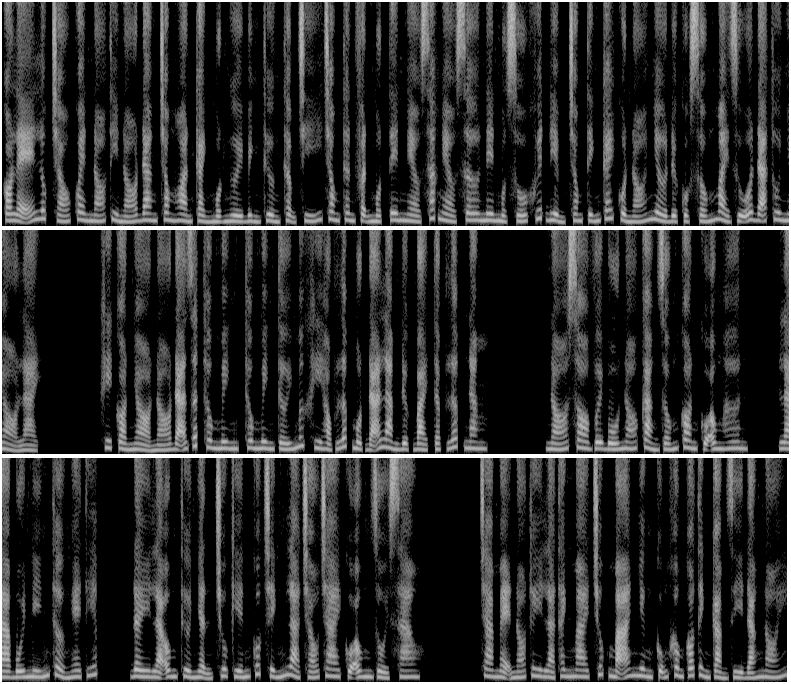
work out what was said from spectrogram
Có lẽ lúc cháu quen nó thì nó đang trong hoàn cảnh một người bình thường thậm chí trong thân phận một tên nghèo sắc nghèo sơ nên một số khuyết điểm trong tính cách của nó nhờ được cuộc sống mài rũa đã thu nhỏ lại. Khi còn nhỏ nó đã rất thông minh, thông minh tới mức khi học lớp 1 đã làm được bài tập lớp 5. Nó so với bố nó càng giống con của ông hơn. Là bối nín thở nghe tiếp. Đây là ông thừa nhận Chu Kiến Quốc chính là cháu trai của ông rồi sao? Cha mẹ nó tuy là thanh mai trúc mã nhưng cũng không có tình cảm gì đáng nói.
